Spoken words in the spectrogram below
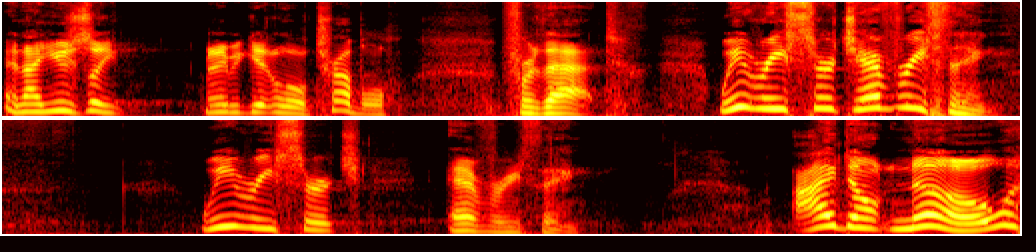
and I usually maybe get in a little trouble for that. We research everything. We research everything. I don't know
